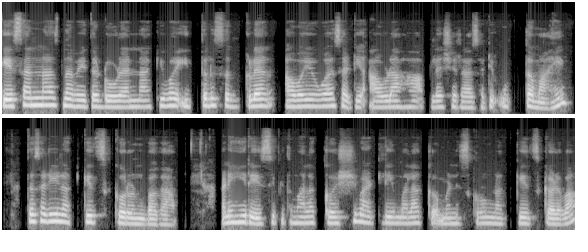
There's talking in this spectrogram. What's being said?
केसांनाच नव्हे तर डोळ्यांना किंवा इतर सगळ्या अवयवासाठी आवळा हा आपल्या शरीरासाठी उत्तम आहे. त्यासाठी नक्कीच करून बघा. आणि ही रेसिपी तुम्हाला कशी वाटली मला कमेंट्स करून नक्कीच कळवा.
